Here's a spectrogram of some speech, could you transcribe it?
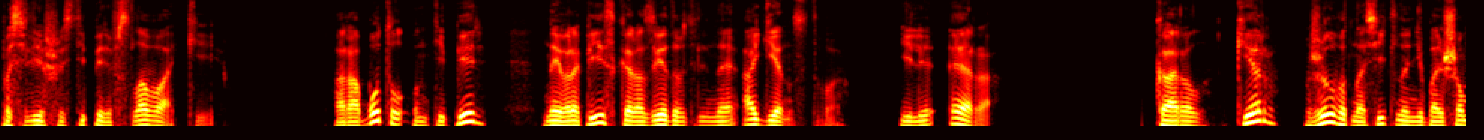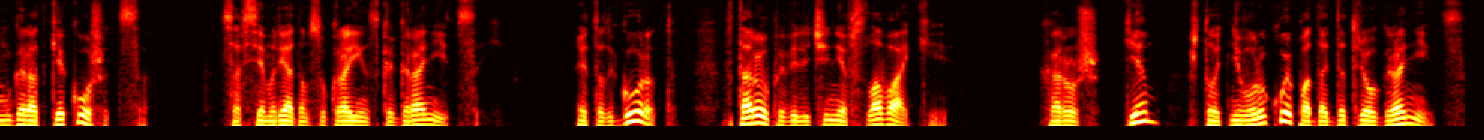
поселившись теперь в Словакии. А работал он теперь на Европейское разведывательное агентство, или ЭРА. Карл Кер жил в относительно небольшом городке Кошица, совсем рядом с украинской границей. Этот город, второй по величине в Словакии, хорош тем, что от него рукой подать до трех границ.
